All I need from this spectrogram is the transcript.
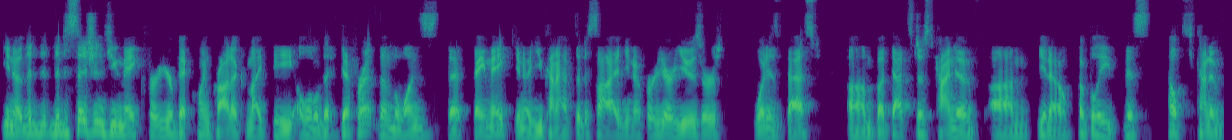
you know, the, the decisions you make for your Bitcoin product might be a little bit different than the ones that they make. You know, you kind of have to decide, you know, for your users, what is best. Um, but that's just kind of, um, you know, hopefully this helps kind of,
